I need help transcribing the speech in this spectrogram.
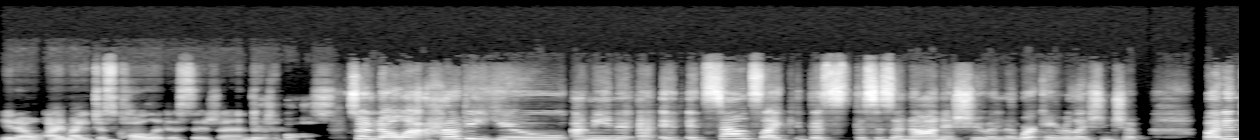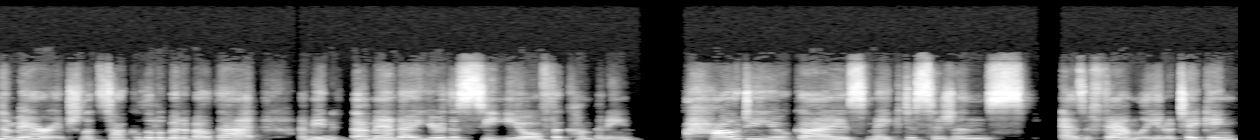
you know, I might just call a decision. There's a boss. So Noah, how do you? I mean, it, uh, it, it sounds like this this is a non-issue in the working relationship, but in the marriage, let's talk a little bit about that. I mean, Amanda, you're the CEO of the company. How do you guys make decisions as a family? You know, taking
